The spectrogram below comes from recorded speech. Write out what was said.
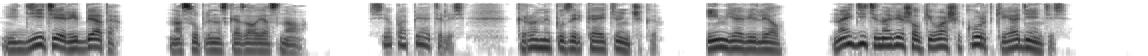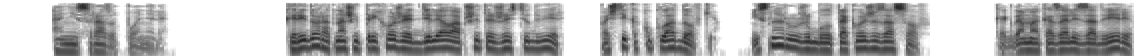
«Идите, ребята!» — насупленно сказал я снова. Все попятились, кроме пузырька и тюнчика. Им я велел Найдите на вешалке ваши куртки и оденьтесь». Они сразу поняли. Коридор от нашей прихожей отделяла обшитая жестью дверь, почти как у кладовки, и снаружи был такой же засов. Когда мы оказались за дверью,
